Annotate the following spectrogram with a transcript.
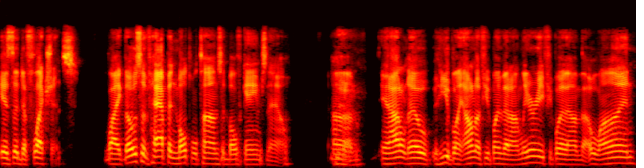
is the deflections. Like those have happened multiple times in both games now. Um, yeah. and I don't know who you blame. I don't know if you blame that on Leary, if you blame that on the O line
